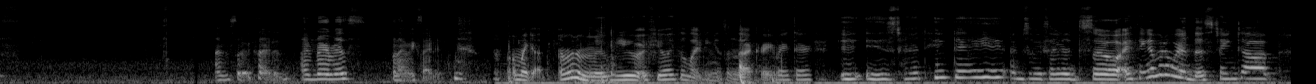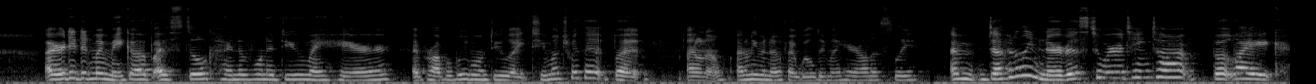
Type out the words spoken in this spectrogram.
I'm so excited. I'm nervous, but I'm excited. oh my god, I'm gonna move you. I feel like the lighting isn't that great right there. It is tattoo day. I'm so excited. So I think I'm gonna wear this tank top. I already did my makeup. I still kind of want to do my hair. I probably won't do like too much with it, but I don't know. I don't even know if I will do my hair, honestly. I'm definitely nervous to wear a tank top, but like,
